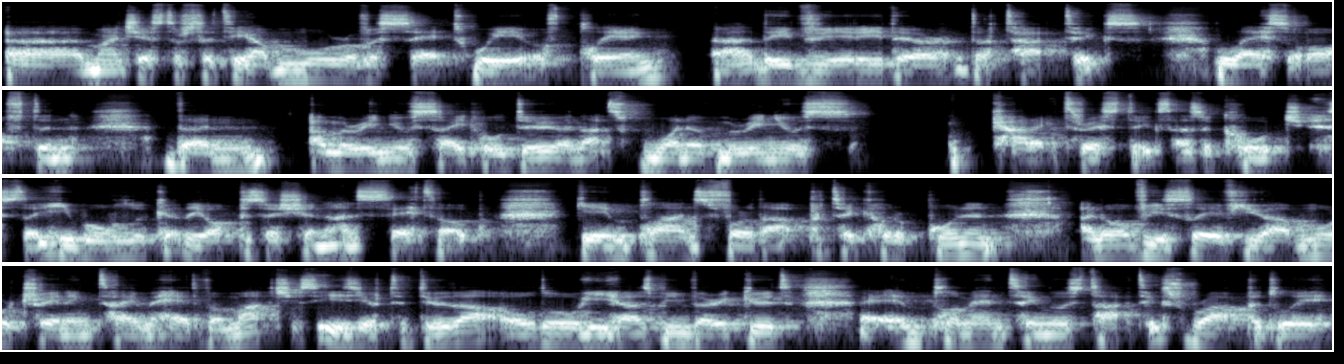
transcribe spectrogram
uh, Manchester City have more of a set way of playing. Uh, they vary their their tactics less often than a Mourinho side will do, and that's one of Mourinho's characteristics as a coach is that he will look at the opposition and set up game plans for that particular opponent. And obviously, if you have more training time ahead of a match, it's easier to do that. Although he has been very good at implementing those tactics rapidly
